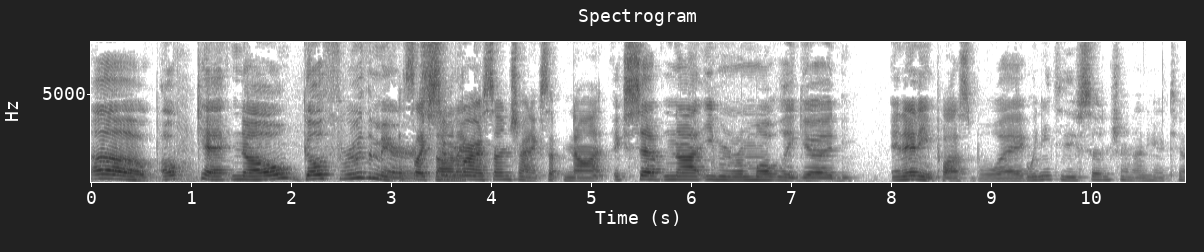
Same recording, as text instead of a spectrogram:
Oh, okay. No, go through the mirror. It's like Sonic. Super Mario Sunshine, except not. Except not even remotely good in any possible way. We need to do Sunshine on here too.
